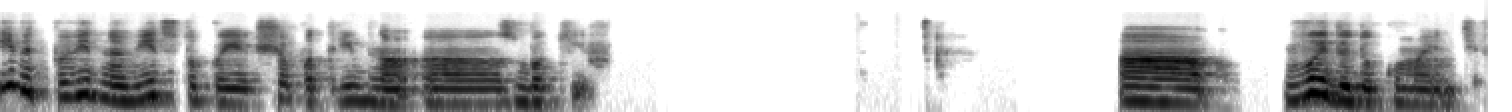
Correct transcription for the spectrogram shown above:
і відповідно відступи, якщо потрібно е, з боків види документів.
